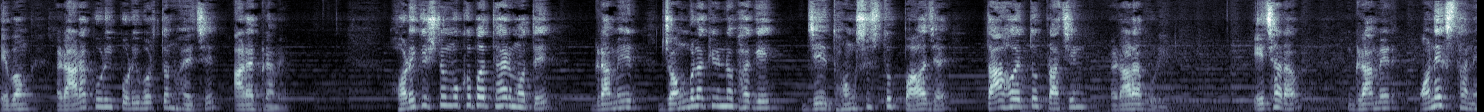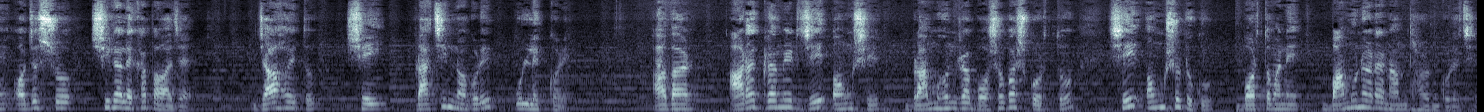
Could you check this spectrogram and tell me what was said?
এবং রাড়াপুরি পরিবর্তন হয়েছে আরাগ্রামে। হরেকৃষ্ণ মুখোপাধ্যায়ের মতে, গ্রামের জঙ্গলাকীর্ণ ভাগে যে ধ্বংসস্তূপ পাওয়া যায়, তা হয়তো প্রাচীন রাড়াপুরীর এছাড়াও, গ্রামের অনেক স্থানে অজস্র শিলালেখা পাওয়া যায়, যা হয়তো সেই প্রাচীন নগরের উল্লেখ করে। আবার আরা গ্রামের যে অংশে ব্রাহ্মণরা বসবাস করত, সেই অংশটুকু বর্তমানে বামুনারা নাম ধারণ করেছে।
